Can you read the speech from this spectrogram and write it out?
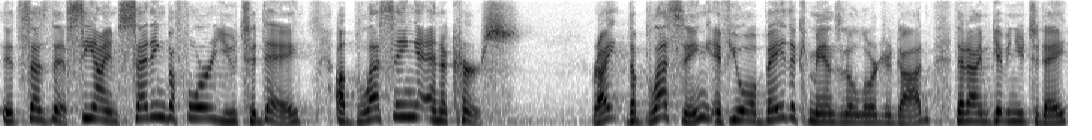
it says this See, I am setting before you today a blessing and a curse right? The blessing, if you obey the commands of the Lord your God that I'm giving you today.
